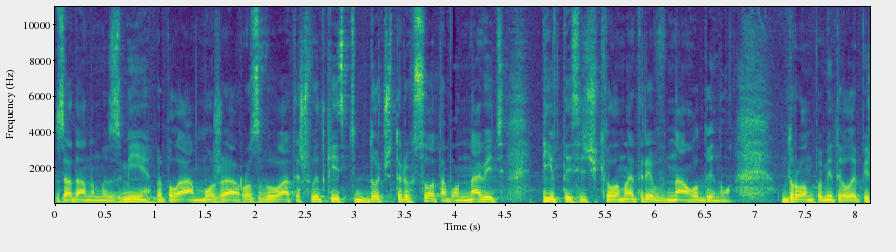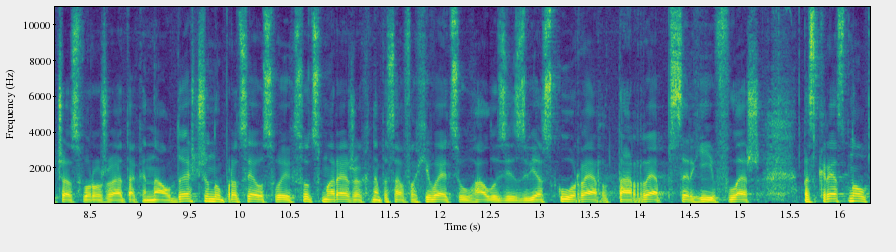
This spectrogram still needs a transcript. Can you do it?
За даними змі, БПЛА може розвивати швидкість до 400 або навіть пів тисячі кілометрів на годину. Дрон помітили під час ворожої атаки на Одещину. Про це у своїх соцмережах написав фахівець у галузі зв'язку РЕР та РЕП Сергій Флеш. Безкреснув.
